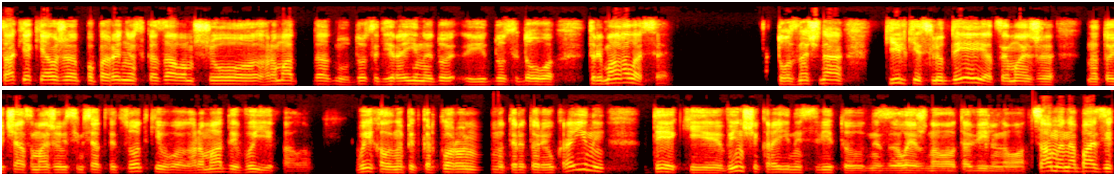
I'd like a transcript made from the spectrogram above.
Так як я вже попередньо сказав вам, що громада ну, досить героїно і досить довго трималася, то значна кількість людей, а це майже на той час майже 80% громади виїхало. Виїхали на підконтрольну територію України, деякі в інші країни світу незалежного та вільного. Саме на базі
